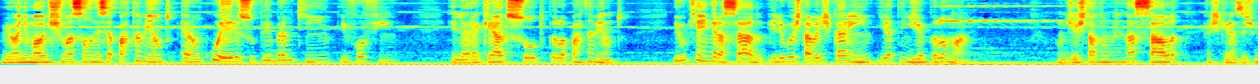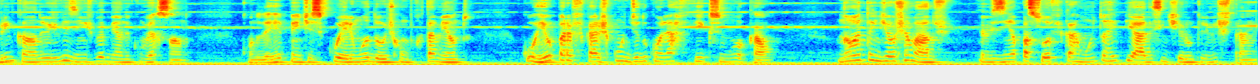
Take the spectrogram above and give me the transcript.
Meu animal de estimação nesse apartamento era um coelho super branquinho e fofinho. Ele era criado solto pelo apartamento. E o que é engraçado, ele gostava de carinho e atendia pelo nome. Um dia estávamos na sala, as crianças brincando e os vizinhos bebendo e conversando, quando de repente esse coelho mudou de comportamento, correu para ficar escondido com olhar fixo no local. Não atendi aos chamados. A vizinha passou a ficar muito arrepiada e sentir um clima estranho.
